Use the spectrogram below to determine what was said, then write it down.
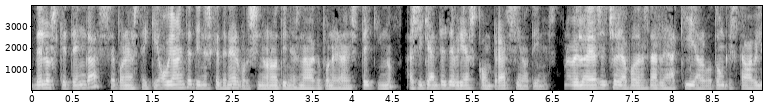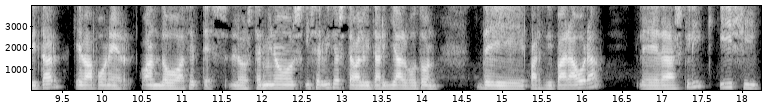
de los que tengas se pone a staking. Obviamente tienes que tener, porque si no, no tienes nada que poner en staking, ¿no? Así que antes deberías comprar si no tienes. Una vez lo hayas hecho, ya podrás darle aquí al botón que está a habilitar, que va a poner cuando aceptes los términos y servicios, te va a habilitar ya el botón de participar ahora, le darás clic y si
